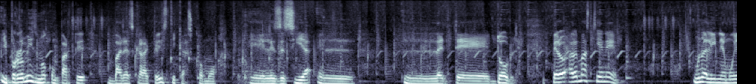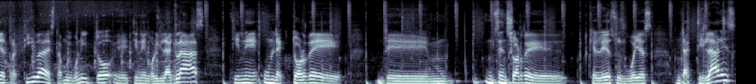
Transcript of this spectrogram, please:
y por lo mismo comparte varias características, como eh, les decía, el, lente doble. Pero además tiene una línea muy atractiva, está muy bonito, eh, tiene Gorilla Glass, tiene un lector de, de un sensor de que lee sus huellas dactilares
